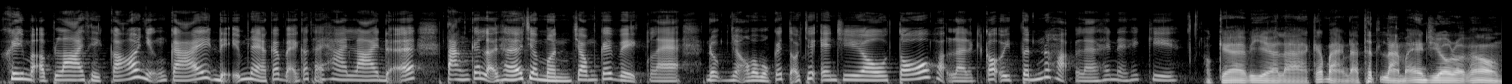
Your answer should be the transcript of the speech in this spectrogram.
khi mà apply thì có những cái điểm nào các bạn có thể highlight để tăng cái lợi thế cho mình trong cái việc là được nhận vào một cái tổ chức ngo tốt hoặc là có uy tín hoặc là thế này thế kia? Ok bây giờ là các bạn đã thích làm ở ngo rồi phải không?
